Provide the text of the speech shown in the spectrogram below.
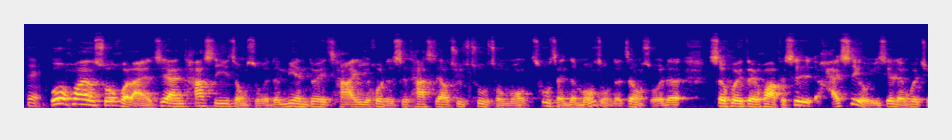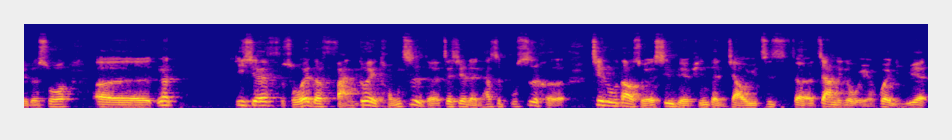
对。不过话又说回来，既然它是一种所谓的面对差异，或者是它是要去促成某促成的某种的这种所谓的社会对话，可是还是有一些人会觉得。说，呃，那一些所谓的反对同志的这些人，他是不适合进入到所谓性别平等教育之的这样的一个委员会里面，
